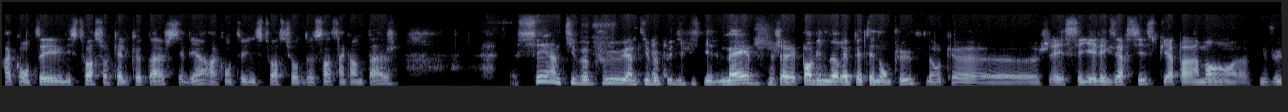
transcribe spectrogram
raconter une histoire sur quelques pages, c'est bien. Raconter une histoire sur 250 pages, c'est un petit peu plus, un petit peu plus difficile. Mais je n'avais pas envie de me répéter non plus. Donc euh, j'ai essayé l'exercice. Puis apparemment, vu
